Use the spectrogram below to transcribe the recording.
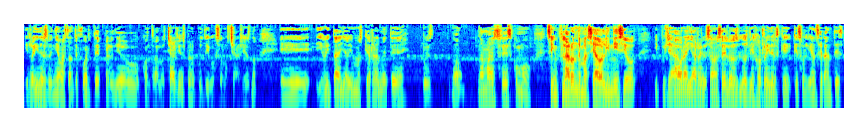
y Raiders venía bastante fuerte, perdió contra los Chargers, pero pues digo, son los Chargers, ¿no? Eh, y ahorita ya vimos que realmente, pues, ¿no? Nada más es como se inflaron demasiado al inicio y pues ya ahora ya regresaron a ser los, los viejos Raiders que, que solían ser antes.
